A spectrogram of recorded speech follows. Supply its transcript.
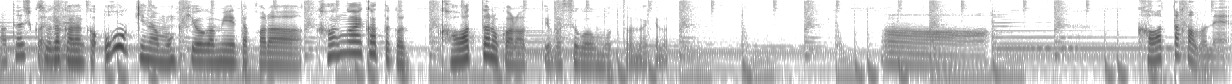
あ確かに、ね、そうだからなんか大きな目標が見えたから考え方が変わったのかなって今すごい思ったんだけど。あー。変わったかもね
